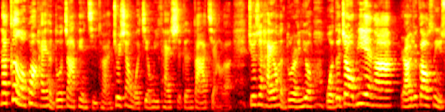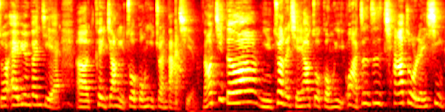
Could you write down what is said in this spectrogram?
那更何况还有很多诈骗集团，就像我节目一开始跟大家讲了，就是还有很多人用我的照片啊，然后就告诉你说，哎，运芬姐，呃，可以教你做公益赚大钱。然后记得哦，你赚的钱要做公益，哇，真的是掐住人性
